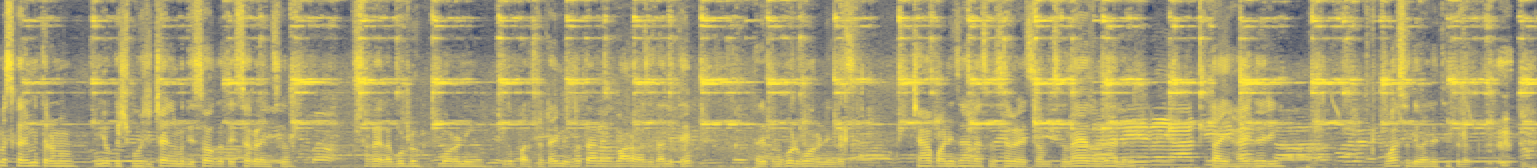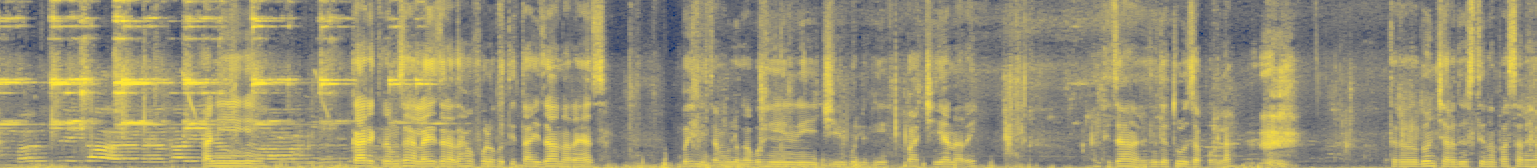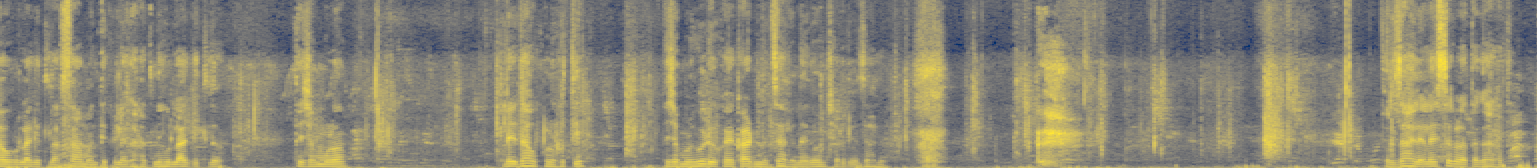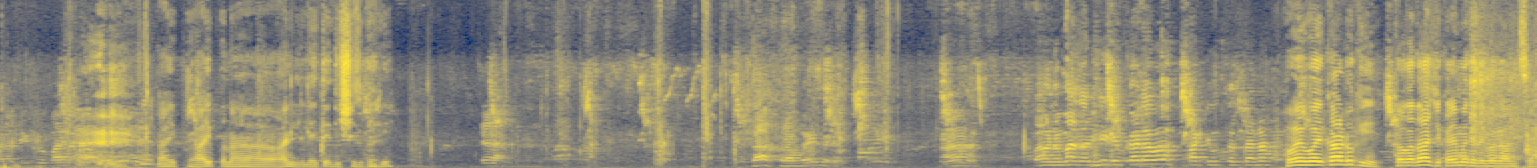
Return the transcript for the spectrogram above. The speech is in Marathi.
नमस्कार मित्रांनो योगेश भाऊजी चॅनलमध्ये स्वागत आहे सगळ्यांचं. सगळ्याला गुड मॉर्निंग दुपारचं टायमिंग होता आला बारा वाजत आले ते तरी पण गुड मॉर्निंगच चहा पाणी झालं असं सगळ्याचं आमचं नाही अजून झालं. ताई हाय घरी. वासुदेव आले तिकडं आणि कार्यक्रम झाला आहे जरा धावफळ होती ताई जाणार आहे आज. बहिणीचा मुलगा बहिणीची मुलगी भाची येणार आहे. आणि ती जाणार आहे उद्या तुळजापूरला. तर दोन चार दिवस तिनं पसारा ह्यावर लागितला सामान तिकडल्या घरात नेऊ लागितलं. त्याच्यामुळं लय धावपळ होती. त्याच्यामुळे व्हिडिओ काही काढणंच झालं नाही दोन चार दिवस झालं. तर झालेलं आहे सगळं आता घरात. आई पण आई पण आणलेलं आहे त्या दिवशीच घरी. पाहुणं माझा व्हिडिओ काढावा पाठी उचलताना. होय होय काढू की. तो का दाजी काय माहिती बघा आमचं.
